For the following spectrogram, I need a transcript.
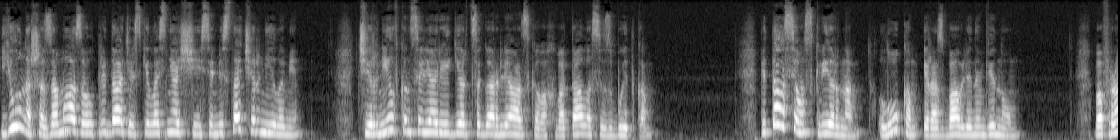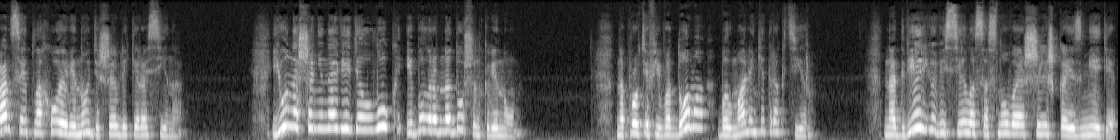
Юноша замазывал предательски лоснящиеся места чернилами. Чернил в канцелярии герцога Орлеанского хватало с избытком. Питался он скверно, луком и разбавленным вином. Во Франции плохое вино дешевле керосина. Юноша ненавидел лук и был равнодушен к вину. Напротив его дома был маленький трактир. Над дверью висела сосновая шишка из меди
